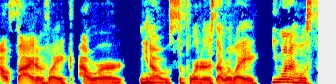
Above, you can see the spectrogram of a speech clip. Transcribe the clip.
outside of like our, you know, supporters that were like, you want to host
